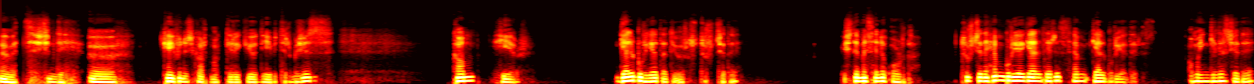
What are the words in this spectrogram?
Evet, şimdi e, keyfini çıkartmak gerekiyor diye bitirmişiz. Come here. Gel buraya da diyoruz Türkçe'de. İşte mesele orada. Türkçe'de hem buraya gel deriz hem gel buraya deriz. Ama İngilizce'de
